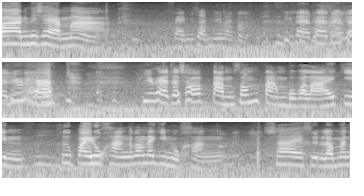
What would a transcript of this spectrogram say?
บ้านพี่แชมป์อะ แฟนพี่แชมป์ชื่ออะไรคะพี่แพทย์พี่แพทย์พี่แพท พี่แพทจะชอบตำส้มตำบุบลาให้กิน คือไปทุกครั้งก็ต้องได้กินทุกครั้ง ใช่คือแล้วมัน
